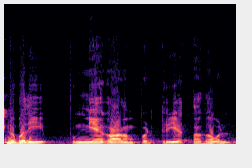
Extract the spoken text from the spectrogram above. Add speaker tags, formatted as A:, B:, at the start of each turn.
A: விஷ்ணுபதி புண்ணிய காலம் பற்றிய தகவல்.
